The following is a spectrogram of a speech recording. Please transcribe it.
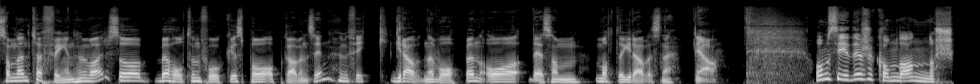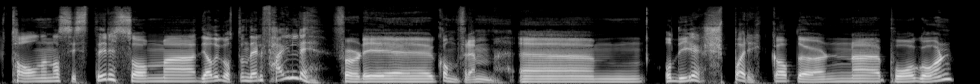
som den tøffingen hun var, så beholdt hun fokus på oppgaven sin. Hun fikk gravd ned våpen og det som måtte graves ned. Ja. Omsider så kom da norsktalende nazister som eh, De hadde gått en del feil, de, før de kom frem. Ehm, og de sparka opp døren på gården.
